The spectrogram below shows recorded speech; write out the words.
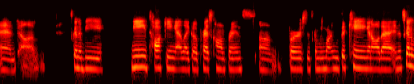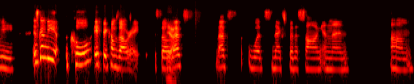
And um it's gonna be me talking at like a press conference um first it's gonna be martin luther king and all that and it's gonna be it's gonna be cool if it comes out right so Yeah. that's that's what's next for the song and then um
